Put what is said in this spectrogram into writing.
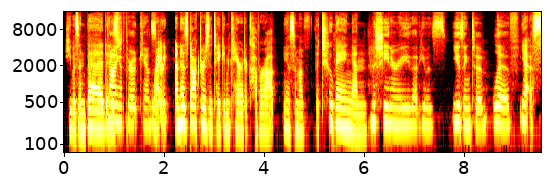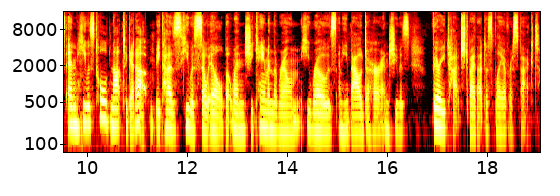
He was in bed, dying his, of throat cancer. Right, and his doctors had taken care to cover up, you know, some of the tubing and machinery that he was using to live. Yes, and he was told not to get up because he was so ill. But when she came in the room, he rose and he bowed to her, and she was very touched by that display of respect.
